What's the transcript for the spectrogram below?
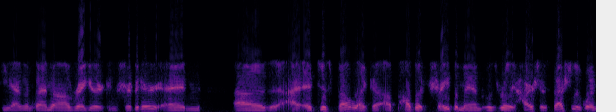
he hasn't been a regular contributor, and uh, I, it just felt like a, a public trade demand was really harsh, especially when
